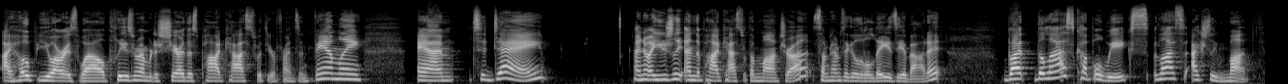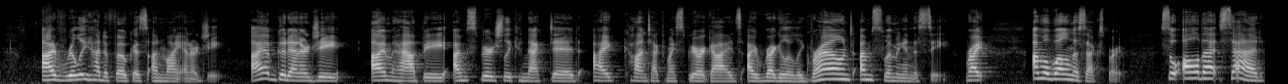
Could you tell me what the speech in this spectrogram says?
I hope you are as well. Please remember to share this podcast with your friends and family. And today, I know I usually end the podcast with a mantra. Sometimes I get a little lazy about it. But the last couple weeks, last actually month, I've really had to focus on my energy. I have good energy. I'm happy. I'm spiritually connected. I contact my spirit guides. I regularly ground. I'm swimming in the sea, right? I'm a wellness expert. So, all that said,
